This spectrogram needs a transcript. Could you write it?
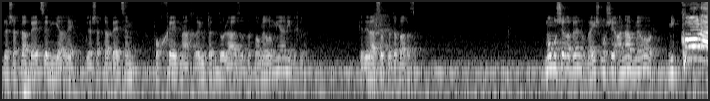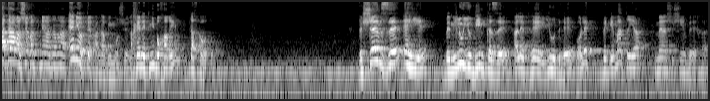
בגלל שאתה בעצם ירא, בגלל שאתה בעצם פוחד מהאחריות הגדולה הזאת, ואתה אומר לו, מי אני בכלל? כדי לעשות את הדבר הזה. כמו משה רבנו, והאיש משה ענב מאוד. מכל האדם אשר על פני האדמה, אין יותר ענב ממשה. לכן את מי בוחרים? דווקא אותו. ושם זה אהיה, במילוי יודין כזה, א' ה' י' ה', עולה בגמטריה 161.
